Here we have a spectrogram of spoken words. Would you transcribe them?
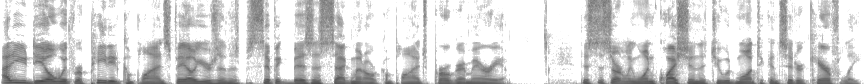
How do you deal with repeated compliance failures in a specific business segment or compliance program area? This is certainly one question that you would want to consider carefully.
